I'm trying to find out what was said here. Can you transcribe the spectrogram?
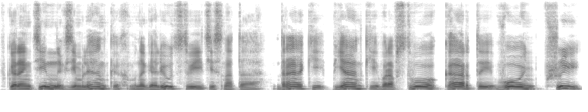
В карантинных землянках многолюдствие и теснота, драки, пьянки, воровство, карты, вонь, вши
